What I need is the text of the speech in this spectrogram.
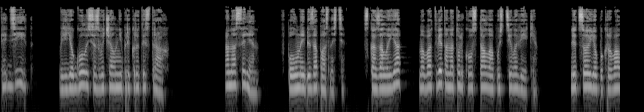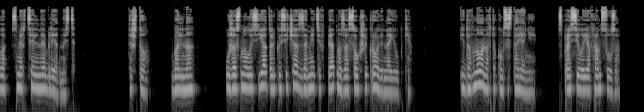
«Эдит!» В ее голосе звучал неприкрытый страх. «Она с Элен, в полной безопасности», — сказала я, но в ответ она только устало опустила веки. Лицо ее покрывала смертельная бледность. «Ты что, больна?» Ужаснулась я, только сейчас заметив пятна засохшей крови на юбке. «И давно она в таком состоянии?» — спросила я француза.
